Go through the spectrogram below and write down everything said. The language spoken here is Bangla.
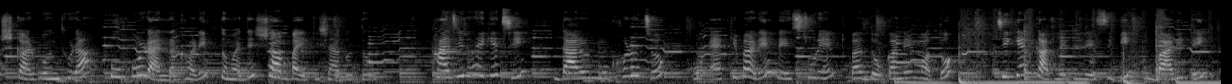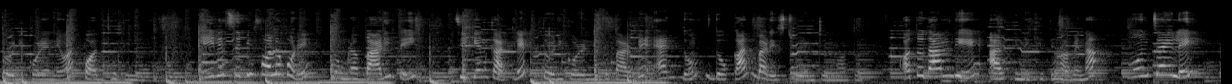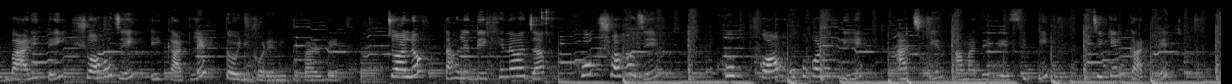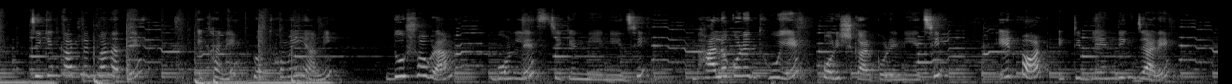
নমস্কার বন্ধুরা পুকুর রান্নাঘরে তোমাদের সবাইকে স্বাগত। হাজির হয়ে গেছি দারুণ মুখরোচক ও একেবারে রেস্টুরেন্ট বা দোকানের মতো চিকেন কাটলেটের রেসিপি বাড়িতেই তৈরি করে নেওয়ার পদ্ধতি নিয়ে। এই রেসিপি ফলো করে তোমরা বাড়িতেই চিকেন কাটলেট তৈরি করে নিতে পারবে একদম দোকান বা রেস্টুরেন্টের মতো। অত দাম দিয়ে আর কিনে খেতে হবে না। মন চাইলেই বাড়িতেই সহজেই এই কাটলেট তৈরি করে নিতে পারবে। চলো তাহলে দেখে নেওয়া যাক খুব সহজে খুব কম উপকরণ দিয়ে আজকের আমাদের recipe chicken cutlet. Chicken cutlet বানাতে এখানে প্রথমেই আমি দুশো গ্রাম বোনলেস চিকেন নিয়ে নিয়েছি। ভালো করে ধুয়ে পরিষ্কার করে নিয়েছি। এরপর একটি ব্লেন্ডিং জারে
